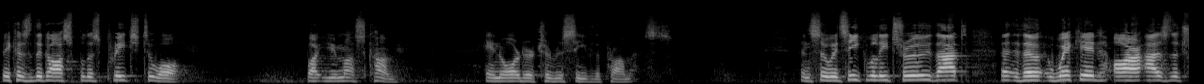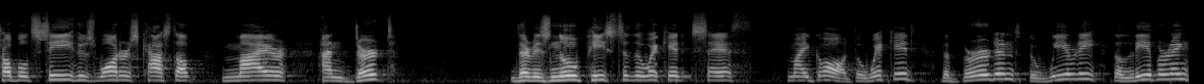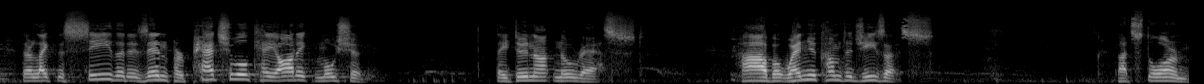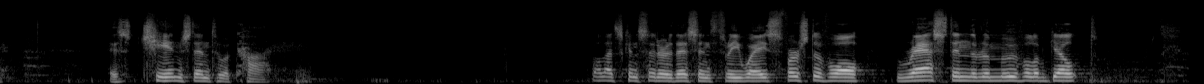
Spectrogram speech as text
because the gospel is preached to all. But you must come in order to receive the promise. And so it's equally true that uh, the wicked are as the troubled sea, whose waters cast up mire and dirt. There is no peace to the wicked, saith my God. The wicked, the burdened, the weary, the laboring, they're like the sea that is in perpetual chaotic motion. They do not know rest. Ah, but when you come to Jesus, that storm is changed into a calm. Well, let's consider this in three ways. First of all, rest in the removal of guilt.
